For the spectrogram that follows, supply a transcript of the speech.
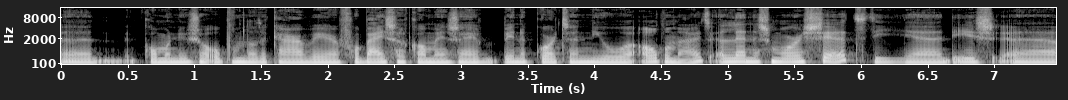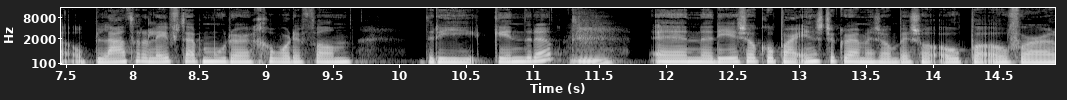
uh, kom er nu zo op omdat ik haar weer voorbij zag komen en zij heeft binnenkort een nieuw album uit. Alanis Morissette, die, uh, die is op latere leeftijd moeder geworden van drie kinderen. Mm. En die is ook op haar Instagram en zo best wel open over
